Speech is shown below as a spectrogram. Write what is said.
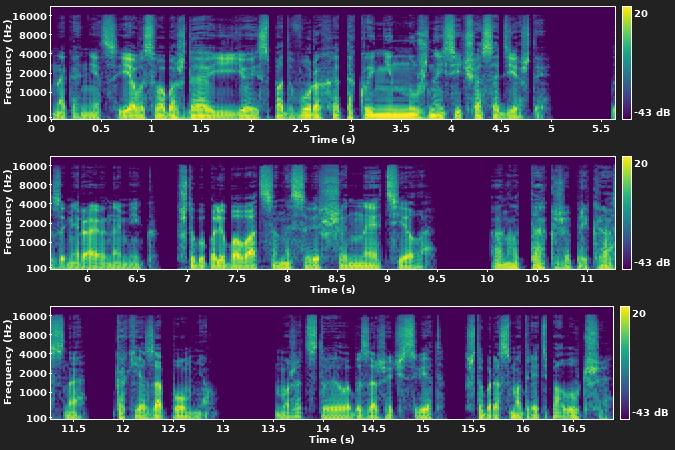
Наконец, я высвобождаю ее из-под вороха такой ненужной сейчас одежды. Замираю на миг, чтобы полюбоваться на совершенное тело. Оно так же прекрасно, как я запомнил. Может, стоило бы зажечь свет, чтобы рассмотреть получше?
